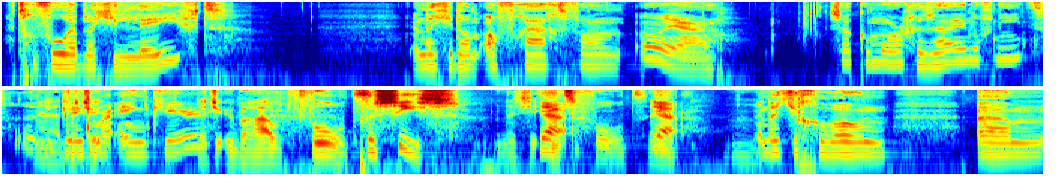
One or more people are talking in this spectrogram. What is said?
het gevoel hebt dat je leeft, en dat je dan afvraagt van, oh ja, zal ik er morgen zijn of niet? Eh, Ja, ik leef je- maar één keer. Dat je überhaupt voelt. Precies. Dat je Ja. iets voelt. Ja. Mm. En dat je gewoon, ehm,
